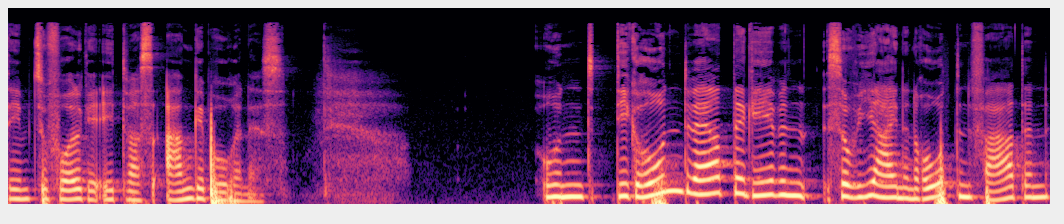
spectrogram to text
demzufolge etwas Angeborenes. Und die Grundwerte geben sowie einen roten Faden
